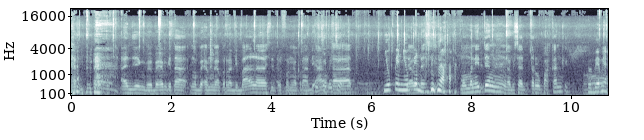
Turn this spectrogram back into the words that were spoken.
Anjing BBM kita nge BM nggak pernah dibales ditelepon nggak pernah diangkat. nyupin nyupin. udah sih. nah momen itu yang nggak bisa terlupakan Ki. BBM nya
